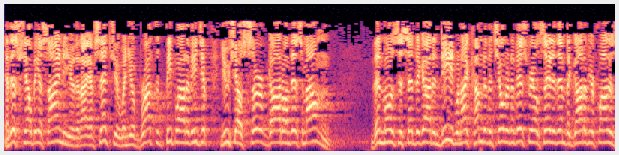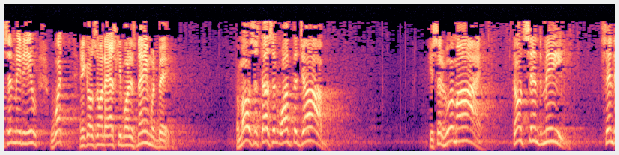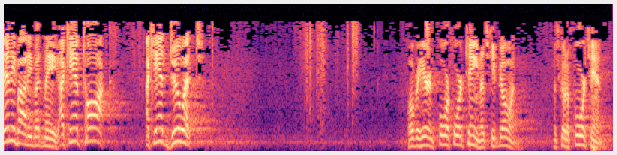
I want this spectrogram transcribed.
And this shall be a sign to you that I have sent you. When you have brought the people out of Egypt, you shall serve God on this mountain. Then Moses said to God, Indeed, when I come to the children of Israel, say to them, The God of your fathers sent me to you. What? And he goes on to ask him what his name would be. But Moses doesn't want the job. He said, Who am I? Don't send me. Send anybody but me. I can't talk. I can't do it. Over here in 414, let's keep going. Let's go to 410.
